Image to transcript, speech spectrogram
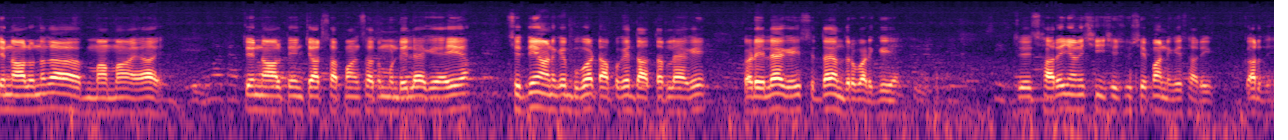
ਤੇ ਨਾਲ ਉਹਨਾਂ ਦਾ ਮਾਮਾ ਆਇਆ ਹੈ ਤੇ ਨਾਲ ਤਿੰਨ, ਚਾਰ, ਸੱਤ, ਪੰਜ, ਸੱਤ ਮੁੰਡੇ ਲੈ ਕੇ ਆਏ ਆ। ਸਿੱਧੇ ਆਣ ਕੇ ਬੂਹਾ ਟੱਪ ਕੇ ਦਾਤਰ ਲੈ ਗਏ ਕੜੇ ਲੈ ਗਏ, ਸਿੱਧਾ ਅੰਦਰ ਵੜ ਗਏ ਆ। ਤੇ ਸਾਰੇ ਜਾਣੇ ਸ਼ੀਸ਼ੇ ਸ਼ੂਸ਼ੇ ਭੰਨ ਕੇ ਸਾਰੇ ਘਰ ਦੇ।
